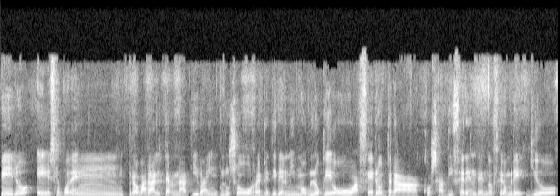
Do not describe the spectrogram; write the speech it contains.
pero eh, se pueden probar alternativas, incluso repetir el mismo bloqueo o hacer otras cosas diferentes. Entonces, hombre, yo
